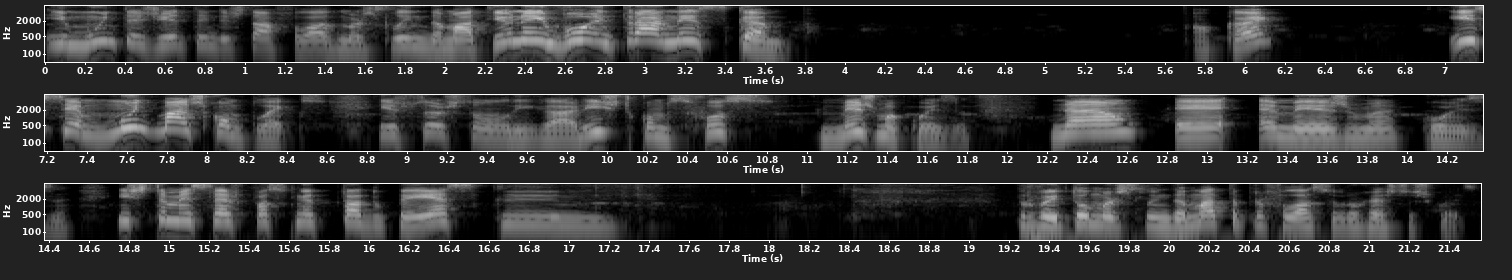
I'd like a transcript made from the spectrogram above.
e muita gente ainda está a falar de Marcelino da Mata. E eu nem vou entrar nesse campo. Ok? Isso é muito mais complexo. E as pessoas estão a ligar isto como se fosse a mesma coisa. Não é a mesma coisa. Isto também serve para o senhor deputado do PS que aproveitou Marcelino da Mata para falar sobre o resto das coisas.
